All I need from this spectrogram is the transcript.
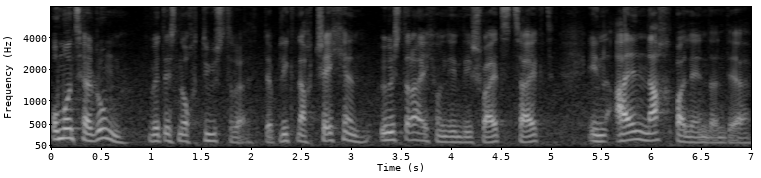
Um uns herum wird es noch düsterer. Der Blick nach Tschechien, Österreich und in die Schweiz zeigt, in allen Nachbarländern der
